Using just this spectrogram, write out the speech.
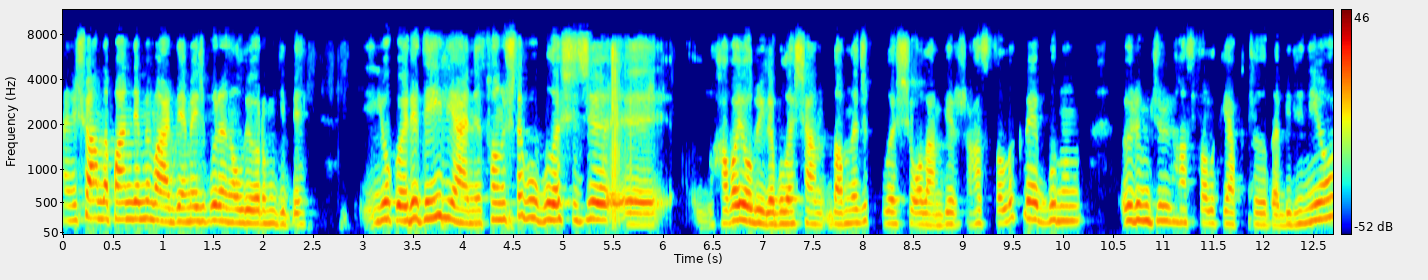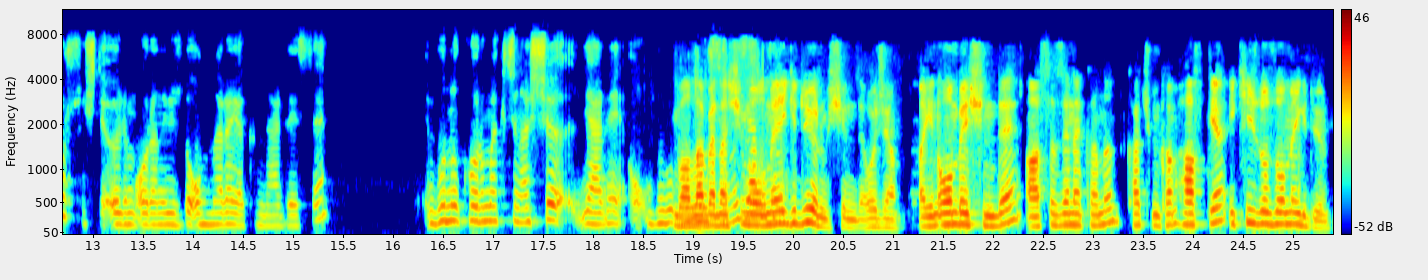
hani şu anda pandemi var diye mecburen oluyorum gibi. Yok öyle değil yani. Sonuçta bu bulaşıcı e, hava yoluyla bulaşan damlacık bulaşı olan bir hastalık ve bunun ölümcül hastalık yaptığı da biliniyor. İşte ölüm oranı yüzde onlara yakın neredeyse. Bunu korumak için aşı yani bu, Valla ben bulursanız aşımı olmaya gidiyorum şimdi hocam. Ayın 15'inde AstraZeneca'nın kaç gün kalmış? Haftaya 200 doz olmaya gidiyorum.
